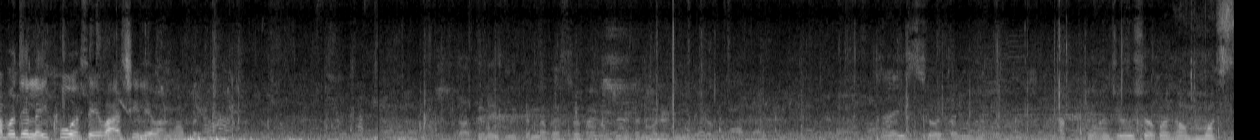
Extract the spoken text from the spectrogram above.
ત્યાં બધે લખ્યું હશે, એ વાંચી લેવાનું આપણે. જો તમે આખું આ જોઈ શકો છો, મસ્ત.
